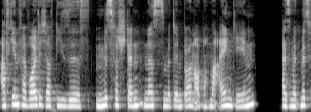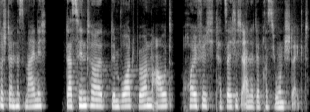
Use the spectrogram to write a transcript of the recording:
Auf jeden Fall wollte ich auf dieses Missverständnis mit dem Burnout nochmal eingehen. Also mit Missverständnis meine ich, dass hinter dem Wort Burnout häufig tatsächlich eine Depression steckt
